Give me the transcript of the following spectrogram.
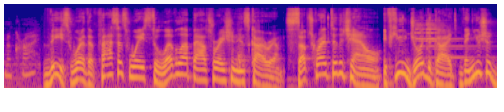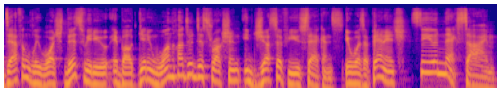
gonna cry? These were the fastest ways to level up Alteration in Skyrim. Subscribe to the channel. If you enjoyed the guide, then you should definitely watch this video about getting 100 destruction in just a few seconds. It was Apenych, see you next time!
